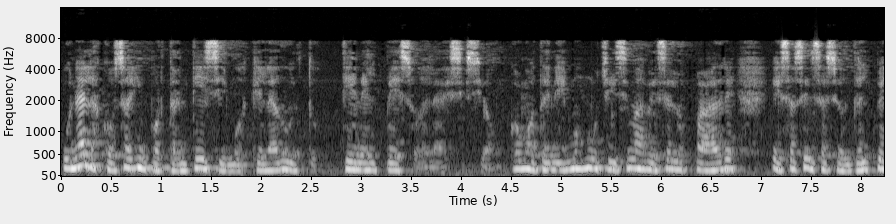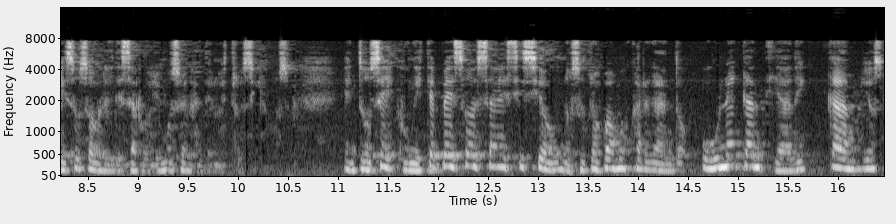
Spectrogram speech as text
Una de las cosas importantísimas es que el adulto tiene el peso de la decisión, como tenemos muchísimas veces los padres esa sensación del peso sobre el desarrollo emocional de nuestros hijos. Entonces, con este peso de esa decisión, nosotros vamos cargando una cantidad de cambios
